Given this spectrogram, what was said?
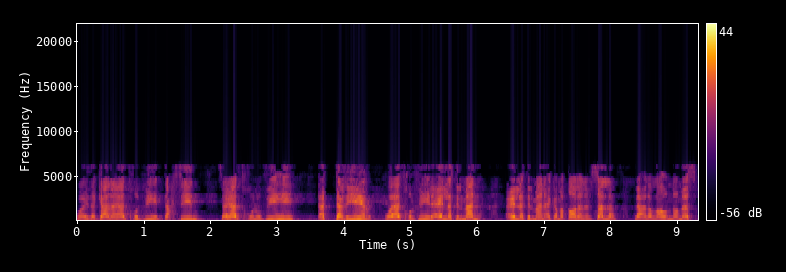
وإذا كان يدخل فيه التحسين سيدخل فيه التغيير ويدخل فيه العلة المنع. علة المنع كما قال النبي صلى الله عليه وسلم لعن الله النامصة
